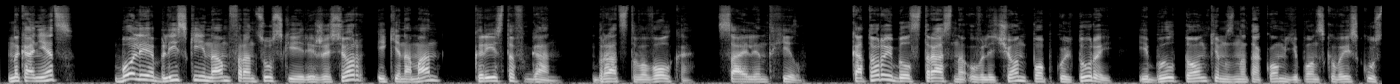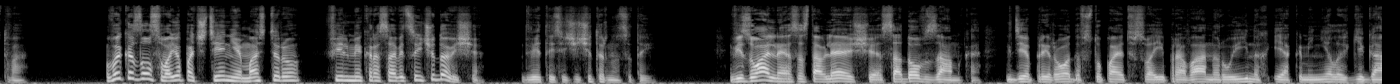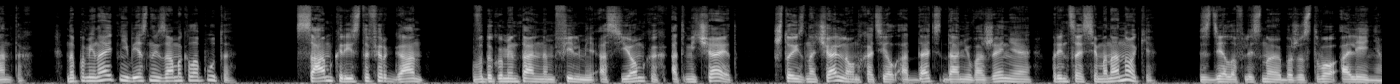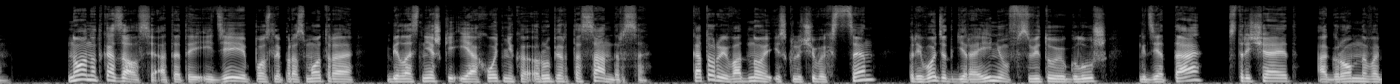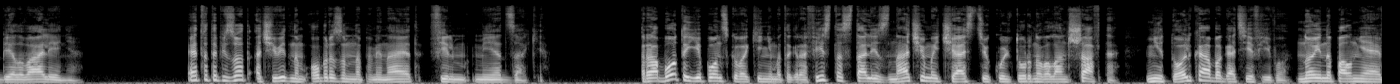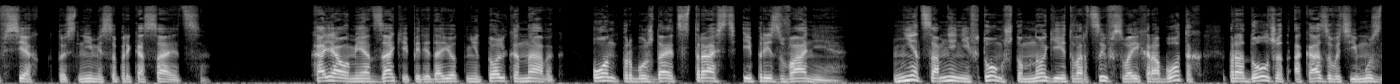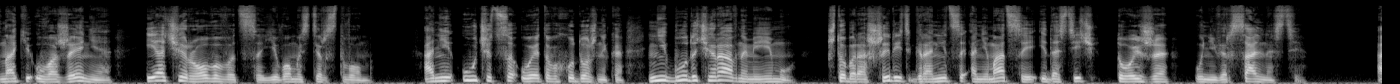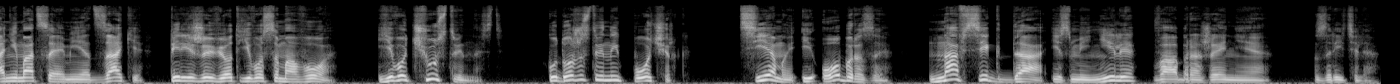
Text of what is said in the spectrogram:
Наконец, более близкий нам французский режиссер и киноман Кристоф Ган «Братство волка», «Silent Hill», который был страстно увлечен поп-культурой и был тонким знатоком японского искусства. Выказал свое почтение мастеру в фильме «Красавица и чудовище» 2014. Визуальная составляющая садов замка, где природа вступает в свои права на руинах и окаменелых гигантах, напоминает небесный замок Лапута. Сам Кристофер Ган в документальном фильме о съемках отмечает, что изначально он хотел отдать дань уважения принцессе Мононоке, сделав лесное божество оленем. Но он отказался от этой идеи после просмотра «Белоснежки и охотника» Руперта Сандерса, который в одной из ключевых сцен приводит героиню в святую глушь, где та встречает огромного белого оленя. Этот эпизод очевидным образом напоминает фильм Миядзаки. Работы японского кинематографиста стали значимой частью культурного ландшафта, не только обогатив его, но и наполняя всех, кто с ними соприкасается. Хаяо Миядзаки передает не только навык, он пробуждает страсть и призвание. Нет сомнений в том, что многие творцы в своих работах продолжат оказывать ему знаки уважения и очаровываться его мастерством. Они учатся у этого художника, не будучи равными ему, чтобы расширить границы анимации и достичь той же универсальности. Анимация Миядзаки переживет его самого, его чувственность, художественный почерк, темы и образы навсегда изменили воображение зрителя.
